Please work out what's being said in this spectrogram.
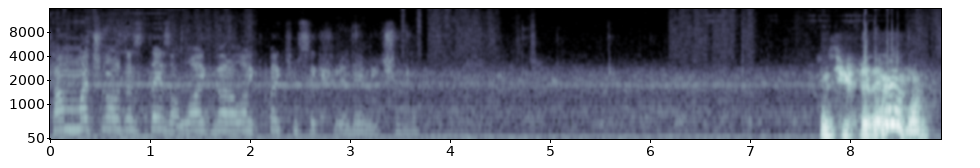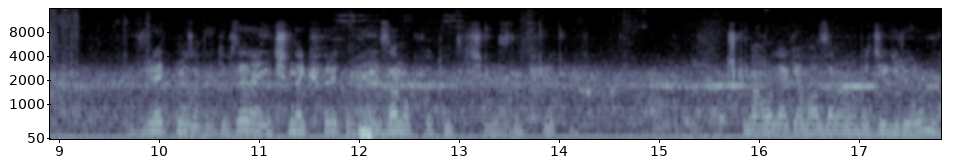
tam maçın ortasındayız. Allah ekber Allah ekber kimse küfür edemiyor içinde. Kimse küfür edemiyor mu? Küfür etmiyor zaten kimse de içinden küfür etmiyor. Yani ezan okuyor otomatik içimizden küfür etmiyor. Çünkü ben oradayken bazen arabacıya giriyorum da.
